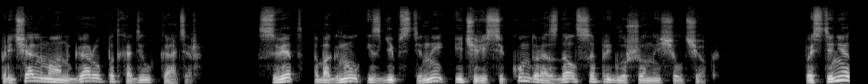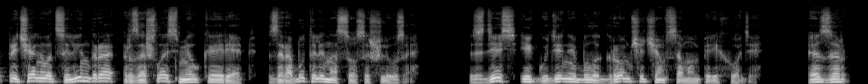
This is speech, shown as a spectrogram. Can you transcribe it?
причальному ангару подходил катер. Свет обогнул изгиб стены, и через секунду раздался приглушенный щелчок. По стене от причального цилиндра разошлась мелкая рябь, заработали насосы шлюза. Здесь их гудение было громче, чем в самом переходе. Эзер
